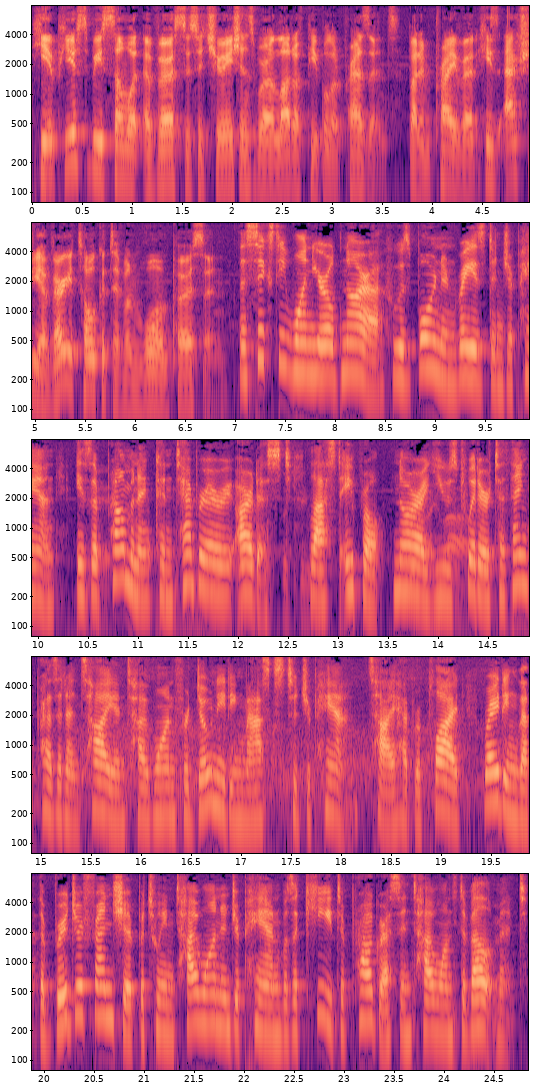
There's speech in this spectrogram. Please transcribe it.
He appears to be somewhat averse to situations where a lot of people are present, but in private, he's actually a very talkative and warm person. The 61 year old Nara, who was born and raised in Japan, is a prominent contemporary artist. Last April, Nara used Twitter to thank President Tsai in Taiwan for donating masks to Japan. Tsai had replied, writing that the bridge of friendship between Taiwan and Japan was a key key to progress in Taiwan's development.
